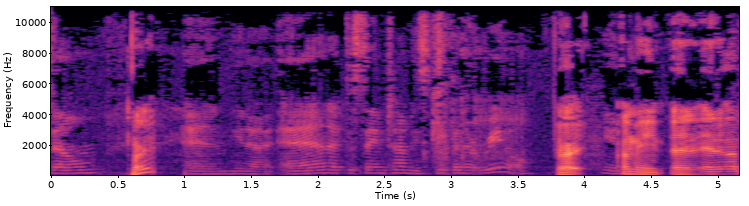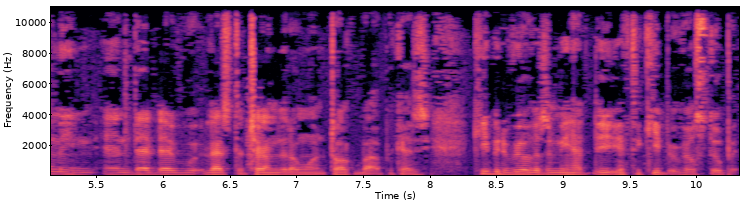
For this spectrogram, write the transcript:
film, right. and you know, and at the same time, he's keeping it real. Right. You I mean, and, and I mean, and that, that that's the term that I want to talk about because keeping it real doesn't mean have to, you have to keep it real stupid.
